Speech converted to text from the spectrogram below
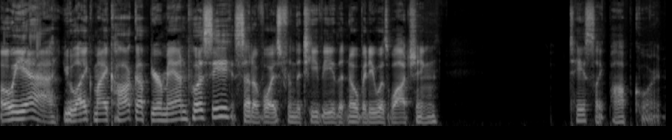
Oh, yeah, you like my cock up your man pussy? said a voice from the TV that nobody was watching. Tastes like popcorn,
